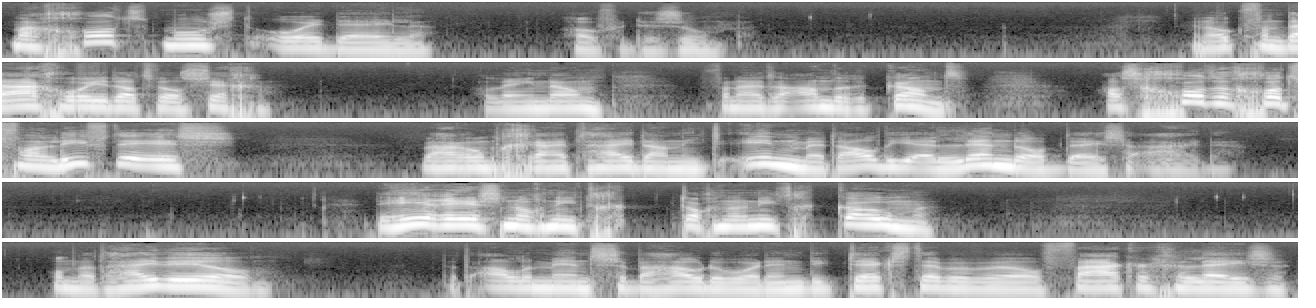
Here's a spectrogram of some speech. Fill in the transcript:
Maar God moest oordelen over de zonde. En ook vandaag hoor je dat wel zeggen. Alleen dan vanuit de andere kant. Als God een God van liefde is, waarom grijpt Hij dan niet in met al die ellende op deze aarde? De Heer is nog niet, toch nog niet gekomen, omdat Hij wil dat alle mensen behouden worden. En die tekst hebben we wel vaker gelezen,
